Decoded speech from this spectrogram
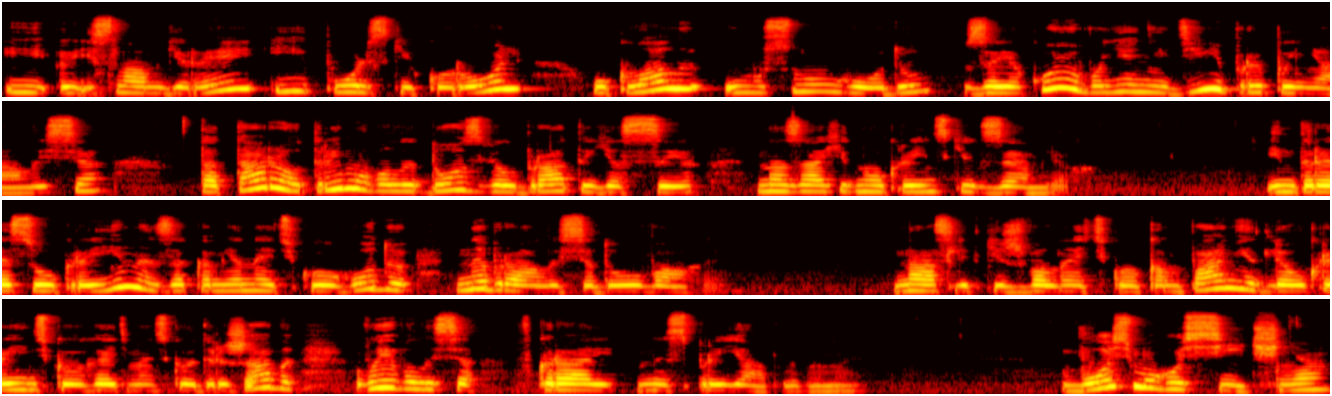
і Іслам Гірей і польський король уклали усну угоду, за якою воєнні дії припинялися, татари отримували дозвіл брати ясир на західноукраїнських землях. Інтереси України за Кам'янецькою угодою не бралися до уваги. Наслідки жвалецької кампанії для української гетьманської держави виявилися вкрай несприятливими. 8 січня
